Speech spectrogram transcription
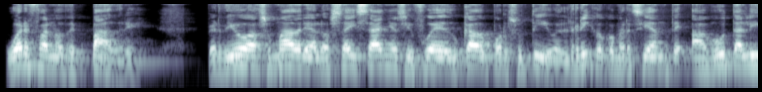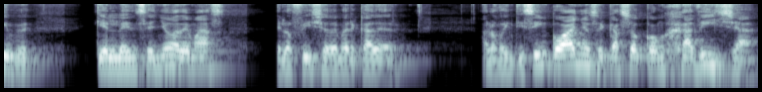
huérfano de padre. Perdió a su madre a los seis años y fue educado por su tío, el rico comerciante Abu Talib, quien le enseñó además el oficio de mercader. A los 25 años se casó con Jadilla,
